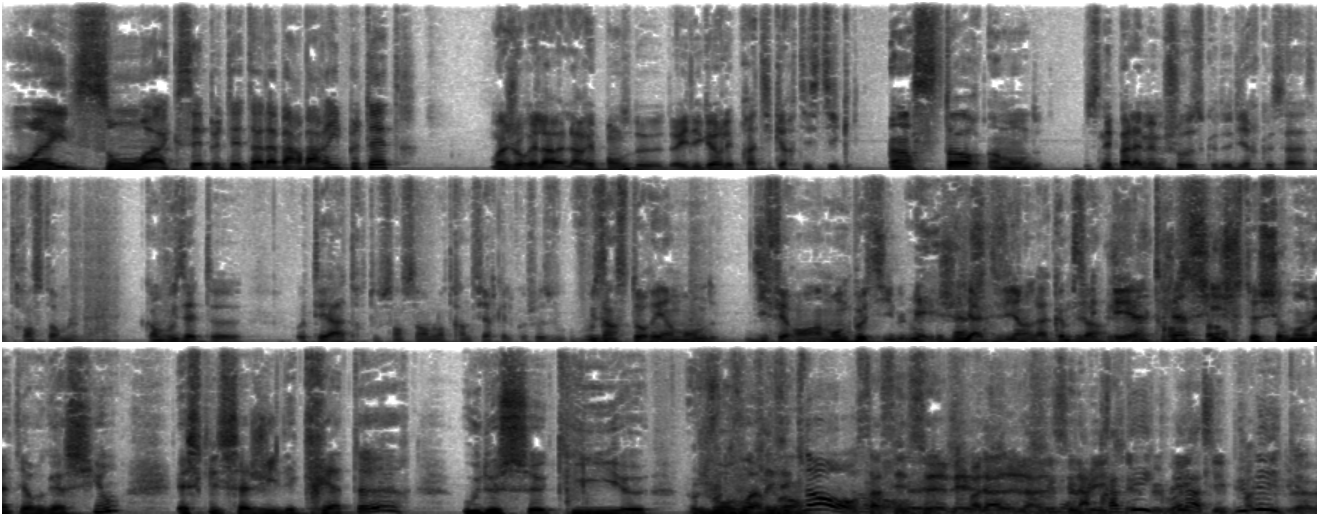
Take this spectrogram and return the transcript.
moins ils sont accès peut-être à la barbarie, peut-être? Moi, j'aurais la, la réponse de, de Heidegger. Les pratiques artistiques instaurent un monde. Ce n'est pas la même chose que de dire que ça, ça transforme le monde. Quand vous êtes euh, au théâtre, tous ensemble, en train de faire quelque chose, vous, vous instaurez un monde différent, un monde possible, Mais qui advient là comme ça. Et J'insiste sur mon interrogation. Est-ce qu'il s'agit des créateurs ou de ceux qui euh, vont voir les Non, expos ça c'est la public, c'est le pratique, voilà, c'est le public. euh,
